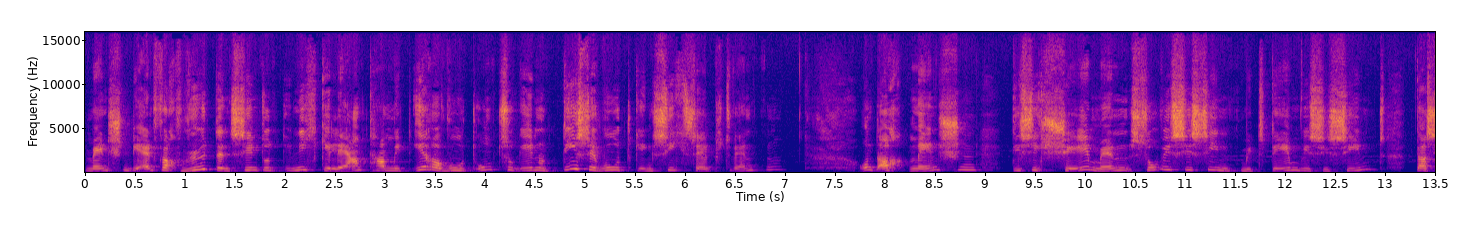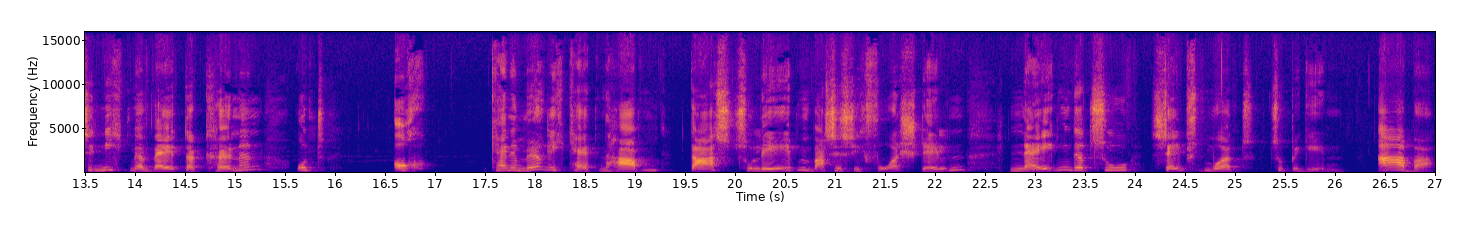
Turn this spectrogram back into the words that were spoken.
Menschen, die einfach wütend sind und nicht gelernt haben, mit ihrer Wut umzugehen und diese Wut gegen sich selbst wenden. Und auch Menschen, die sich schämen, so wie sie sind, mit dem, wie sie sind, dass sie nicht mehr weiter können und auch keine Möglichkeiten haben, das zu leben, was sie sich vorstellen, neigen dazu, Selbstmord zu begehen. Aber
